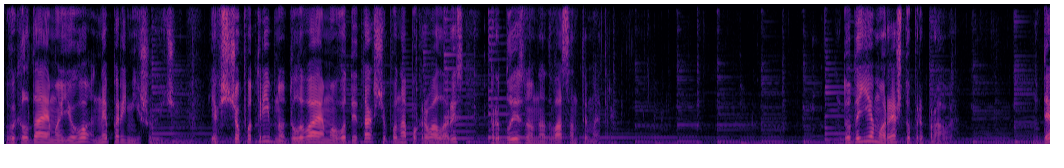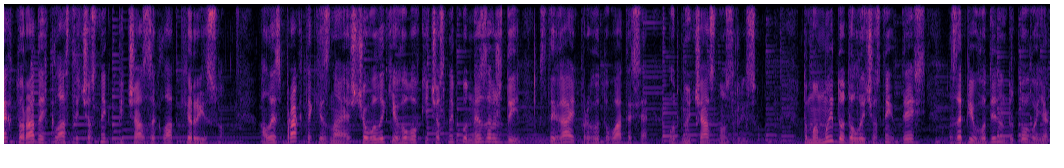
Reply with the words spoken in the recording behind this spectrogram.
Викладаємо його не перемішуючи. Якщо потрібно, доливаємо води так, щоб вона покривала рис приблизно на 2 см. Додаємо решту приправи. Дехто радить класти часник під час закладки рису, але з практики знає, що великі головки часнику не завжди встигають приготуватися одночасно з рисом. Тому ми додали часник десь за півгодини до того, як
